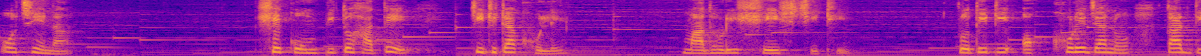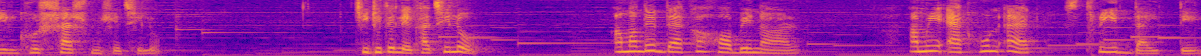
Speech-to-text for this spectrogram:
অচেনা। সে কম্পিত হাতে চিঠিটা খোলে। মাধুরীর শেষ চিঠি। প্রতিটি অক্ষরে যেন তার দীর্ঘশ্বাস মিশেছিল। চিঠিতে লেখা ছিল, আমাদের দেখা হবে না আর। আমি এখন এক স্ত্রীর দায়িত্বে।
